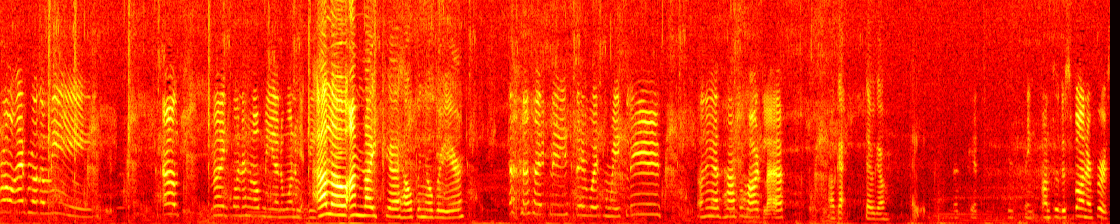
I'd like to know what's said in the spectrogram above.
All aggro on me! Ouch! Might wanna help me, I don't wanna be. Hello, I'm like uh, helping over here. please stay away from me, please! I only have half a heart left. Okay, there we go. This thing onto the spawner first.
